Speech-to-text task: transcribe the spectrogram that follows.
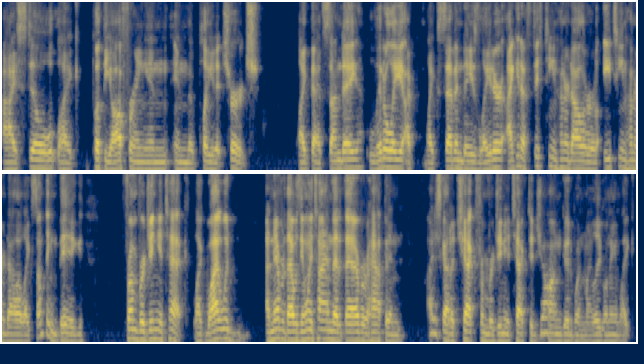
I still like put the offering in in the plate at church like that Sunday. Literally, I like seven days later, I get a fifteen hundred dollar or eighteen hundred dollar like something big from Virginia Tech. Like, why would I never? That was the only time that that ever happened. I just got a check from Virginia Tech to John Goodwyn, my legal name. Like,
